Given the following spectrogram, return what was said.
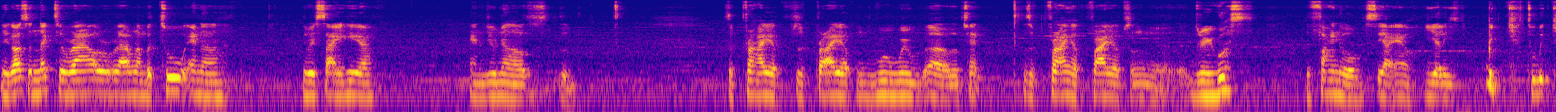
you got the next round round number two and uh, you reside here and you know the, the price of the price of uh, the price of price of some uh, rewards the final CIL yearly big too big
